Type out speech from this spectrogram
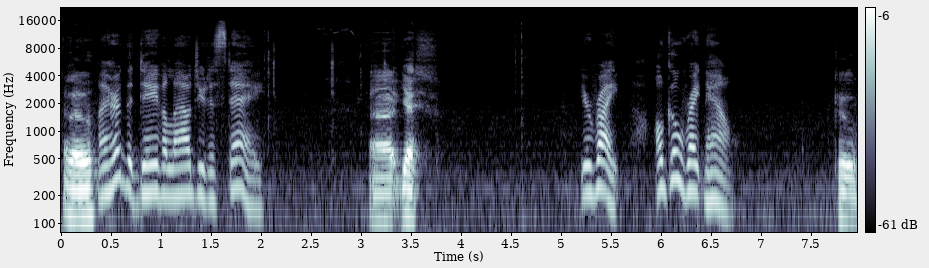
Hello. I heard that Dave allowed you to stay. Uh, yes. You're right. I'll go right now. Cool.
